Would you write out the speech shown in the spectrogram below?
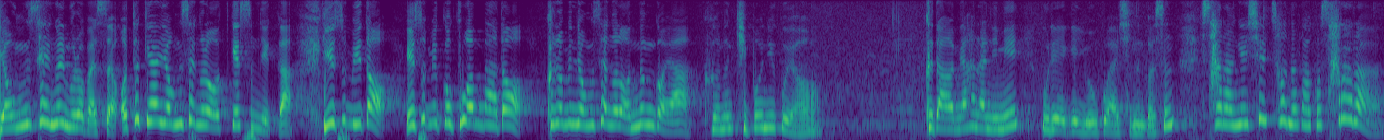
영생을 물어봤어요. 어떻게 해야 영생을 얻겠습니까? 예수 믿어. 예수 믿고 구원받아. 그러면 영생을 얻는 거야. 그거는 기본이고요. 그 다음에 하나님이 우리에게 요구하시는 것은 사랑의 실천을 하고 살아라.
